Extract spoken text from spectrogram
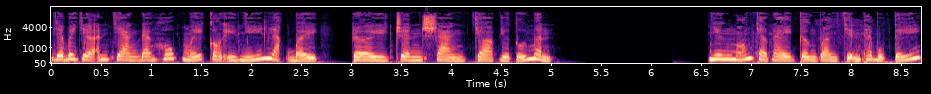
và bây giờ anh chàng đang hút mấy con yêu nhí lạc bầy rơi trên sàn cho vô túi mình. Nhưng món kẹo này cần hoàn chỉnh thêm một tí,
